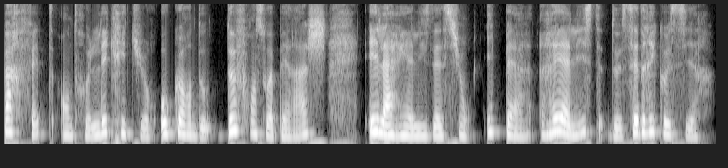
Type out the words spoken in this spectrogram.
parfaite entre l'écriture au cordeau de François Perrache et la réalisation hyper réaliste de Cédric Ossire.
